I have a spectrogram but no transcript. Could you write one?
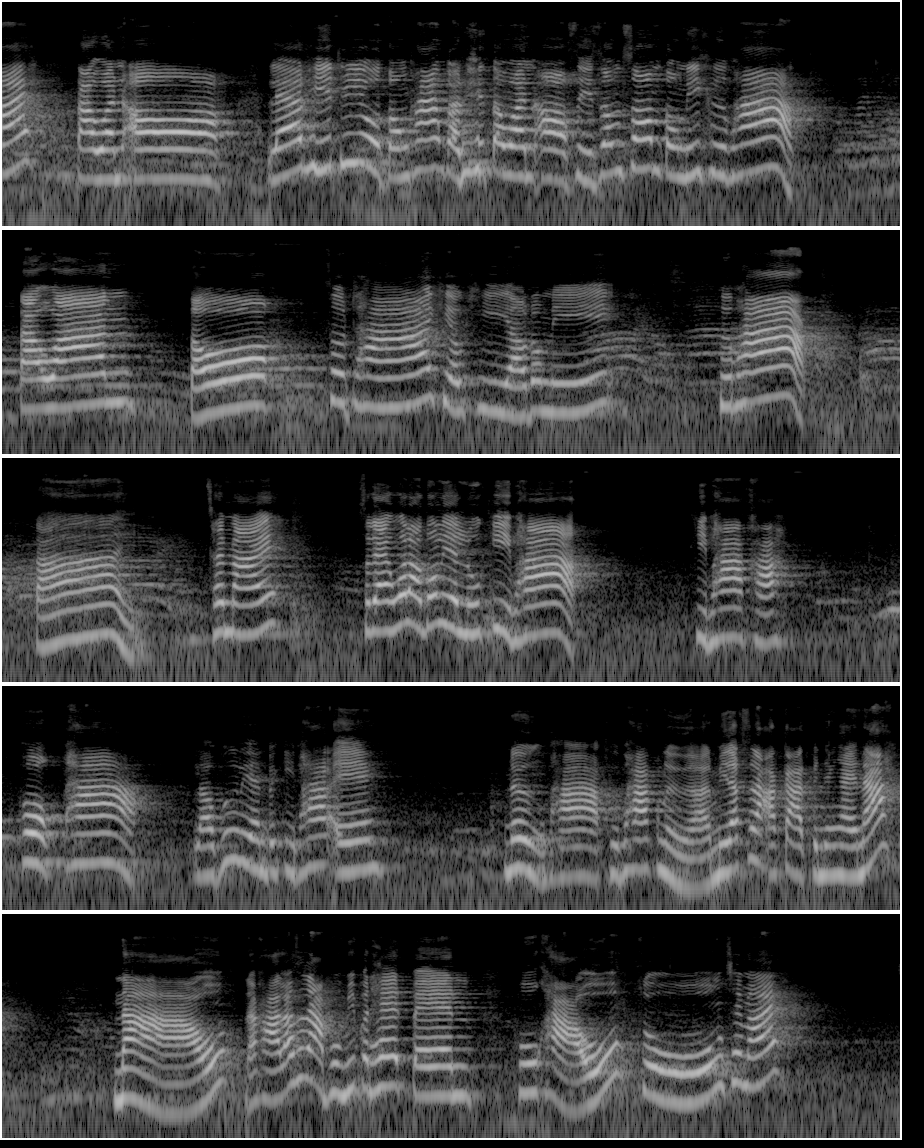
ตะวันออก แล้วทิศที่อยู่ตรงข้ามกับทิศตะวันออกสีส้มๆ ตรงนี้คือภาค ตะวันตก สุดท้ายเขียวๆตรงนี้ คือภาคใต้ใช่ไหม แสดงว่าเราต้องเรียนรู้กี่ภาค กี่ภาคคะหกภาค เราเพิ่งเรียนไปกี่ภาคเองหนึ่งภาคคือภาคเหนือ มีลักษณะอากาศเป็นยังไงนะ หนาวนะคะ ลักษณะภูมิประเทศเป็นภูเขาสูงใช่ไหม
